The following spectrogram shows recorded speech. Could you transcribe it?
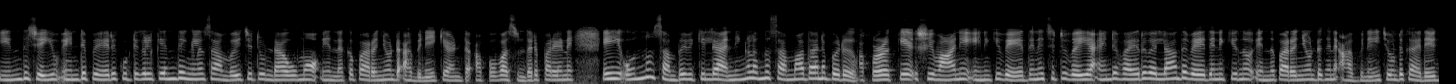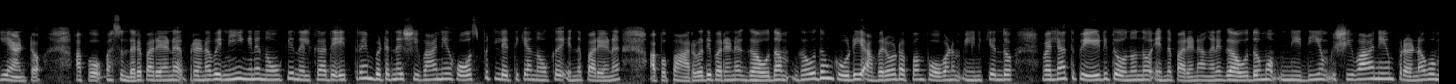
എന്ത് ചെയ്യും? എന്റെ പേരക്കുട്ടികൾക്ക് എന്തെങ്കിലും സംഭവിച്ചിട്ടുണ്ടാവുമോ? എന്നൊക്കെ പറഞ്ഞുകൊണ്ട് അഭിനയിക്കാനുണ്ട്. അപ്പോൾ വസുന്ധര പറയണേ ഏയ് ഒന്നും സംഭവിക്കില്ല. നിങ്ങളൊന്ന് സമാധാനപ്പെടും. അപ്പോഴൊക്കെ ശിവാനി എനിക്ക് വേദനിച്ചിട്ട് വയ്യ. എന്റെ വയറ് വല്ലാതെ വേദനിക്കുന്നു എന്ന് പറഞ്ഞുകൊണ്ട് ഇങ്ങനെ അഭിനയിച്ചുകൊണ്ട് കരയുകയാണ് കേട്ടോ അപ്പോൾ വസുന്ധര പറയാണ് പ്രണവ് നീ ഇങ്ങനെ നോക്കി നിൽക്കാതെ എത്രയും പെട്ടെന്ന് ശിവാനിയെ ഹോസ്പിറ്റലിൽ എത്തിക്കാൻ നോക്ക് എന്ന് പറയണ്. അപ്പോൾ പാർവതി പറയണ് ഗൗതം ഗൗതം കൂടി അവരോടൊപ്പം പോകണം എനിക്കെന്തോ വല്ലാത്ത പേടി തോന്നുന്നു എന്ന് പറയണം. അങ്ങനെ ഗൗതമും നിധിയും ശിവാനിയും പ്രണവും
